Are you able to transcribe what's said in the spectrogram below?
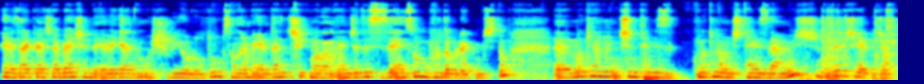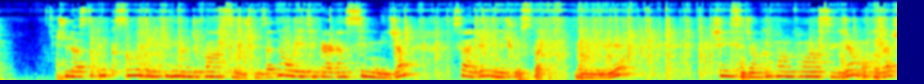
Evet arkadaşlar ben şimdi eve geldim aşırı yoruldum. Sanırım evden çıkmadan önce de sizi en son burada bırakmıştım. Ee, makinenin için temiz makinenin içi temizlenmiş. Şimdi şey yapacağım. Şu lastikli kısmını bir iki gün önce falan silmiştim zaten. Orayı tekrardan silmeyeceğim. Sadece yine şu ıslak mendille şey sileceğim. Kapağını falan sileceğim. O kadar.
